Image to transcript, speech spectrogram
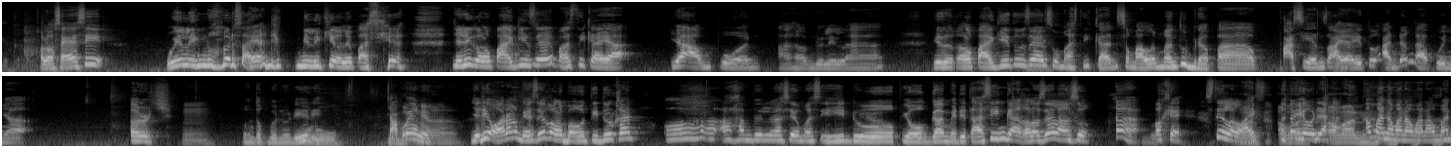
gitu. Kalau saya sih willing nomor saya dimiliki oleh pasien. Jadi kalau pagi saya pasti kayak ya ampun alhamdulillah. Gitu. Kalau pagi tuh saya harus memastikan semalaman tuh berapa pasien saya itu ada nggak punya urge Hmm. untuk bunuh diri. Waduh, capek loh. Jadi orang biasanya kalau bangun tidur kan, oh alhamdulillah saya masih hidup, Iya. yoga, meditasi enggak. Kalau saya langsung, hah oke, still alive. aman, ya udah, aman. aman, aman, aman, aman,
